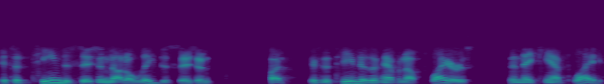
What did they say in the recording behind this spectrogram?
it's a team decision, not a league decision. But if the team doesn't have enough players, then they can't play.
